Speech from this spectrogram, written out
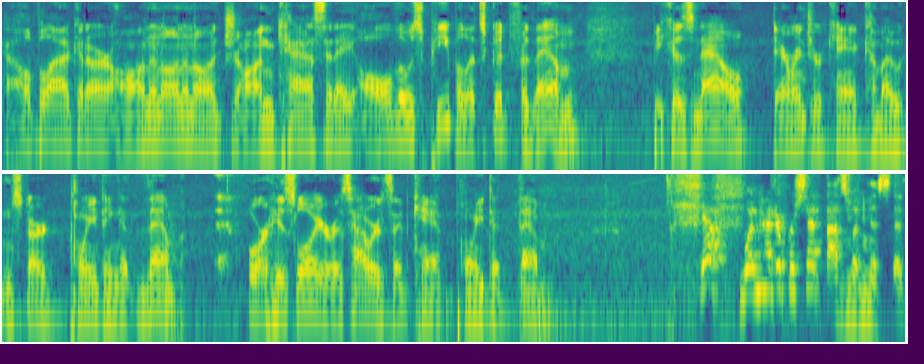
Hal Blackadar, on and on and on, John Cassidy, all those people. It's good for them because now Derringer can't come out and start pointing at them, or his lawyer, as Howard said, can't point at them. Yeah. 100. percent That's what this is.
